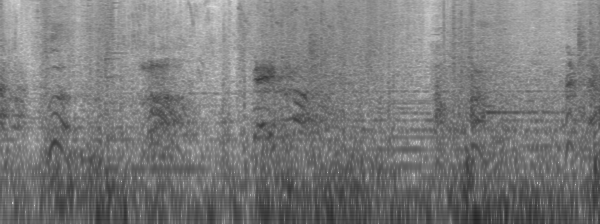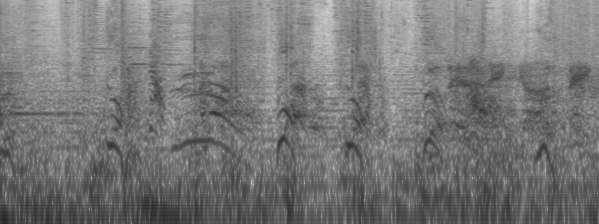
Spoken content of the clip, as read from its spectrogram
Bingo! Bingo!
